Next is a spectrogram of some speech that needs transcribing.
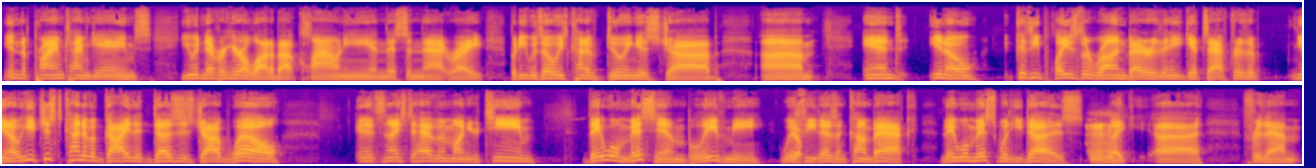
in the primetime games, you would never hear a lot about Clowney and this and that, right? But he was always kind of doing his job. Um, and, you know, because he plays the run better than he gets after the, you know, he's just kind of a guy that does his job well. And it's nice to have him on your team. They will miss him, believe me, if yep. he doesn't come back they will miss what he does, mm-hmm. like uh, for them.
